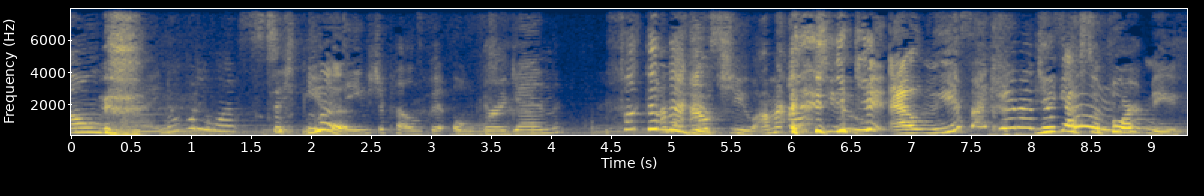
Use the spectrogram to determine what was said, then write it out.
Oh my. Nobody wants to hear Look. Dave Chappelle's bit over again. Fuck them I'm gonna out you. I'm gonna out you you. can't out me. yes, I can. I just You gotta support me.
